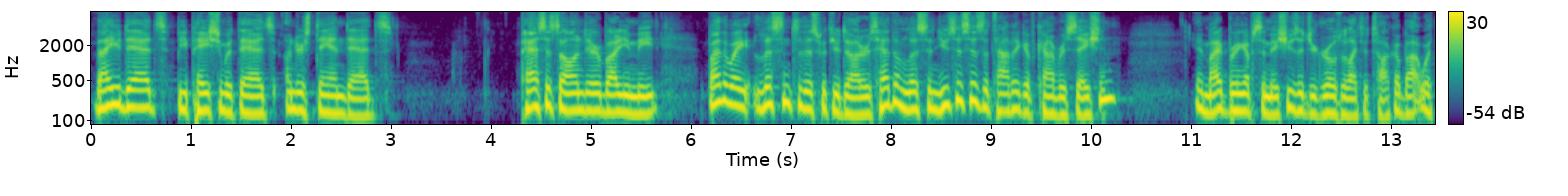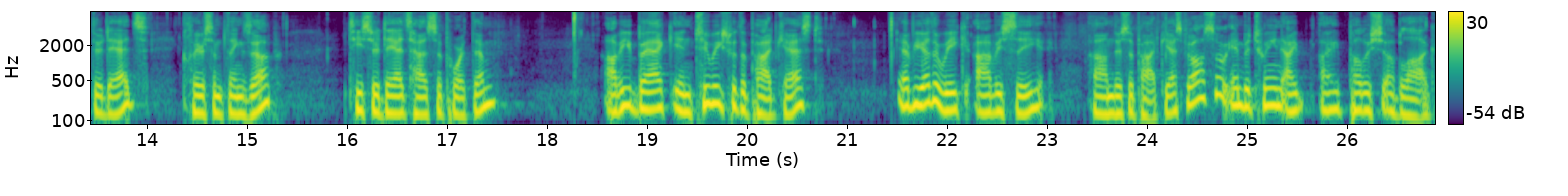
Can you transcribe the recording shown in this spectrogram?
Value dads, be patient with dads, understand dads. Pass this on to everybody you meet. By the way, listen to this with your daughters. Have them listen. Use this as a topic of conversation. It might bring up some issues that your girls would like to talk about with their dads, clear some things up, teach their dads how to support them. I'll be back in two weeks with a podcast. Every other week, obviously, um, there's a podcast, but also in between, I, I publish a blog.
